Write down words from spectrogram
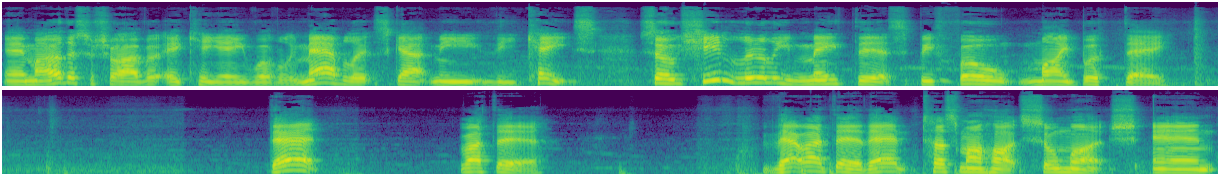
and my other subscriber, aka Waverly Mablets, got me the case. So she literally made this before my birthday. That right there. That right there, that touched my heart so much. And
